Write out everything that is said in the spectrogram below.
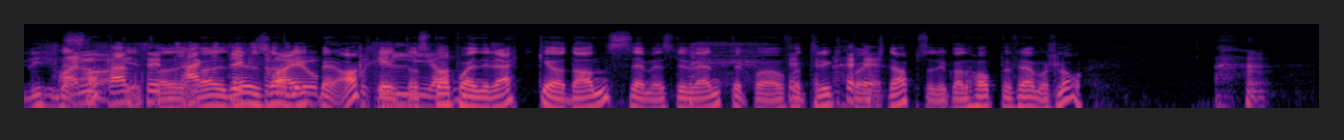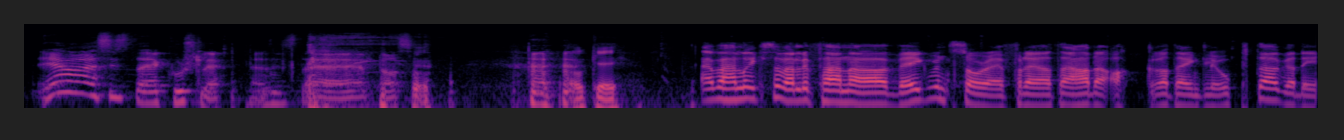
det Final Fantasy Tactics var jo briljant. Å stå på en rekke og danse mens du venter på å få trykt på en knapp så du kan hoppe frem og slå. Ja, jeg syns det er koselig. Jeg syns det er helt awesome. ok. Jeg var heller ikke så veldig fan av Vagrant Story, fordi at jeg hadde akkurat egentlig oppdaga de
